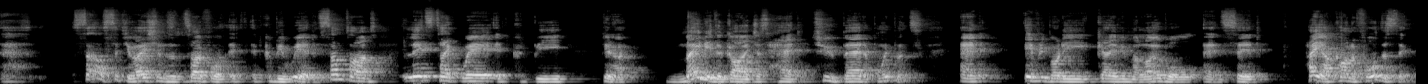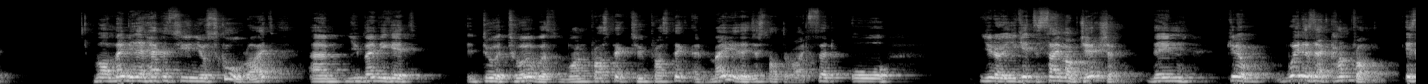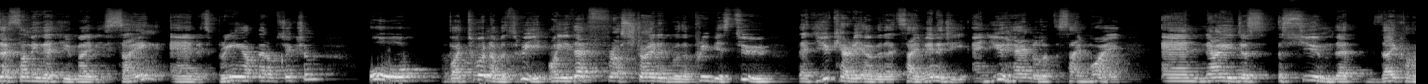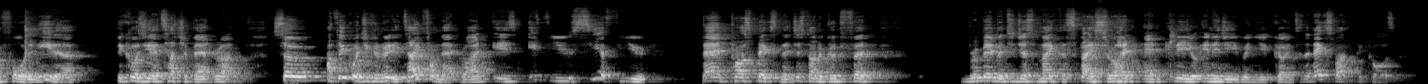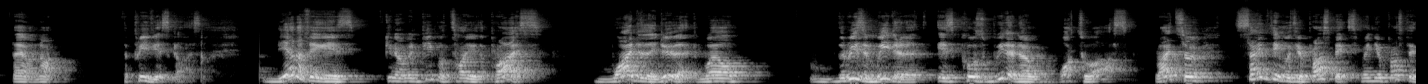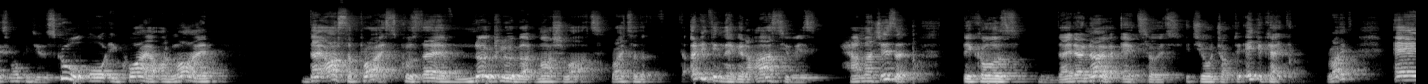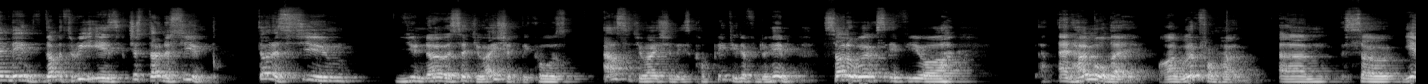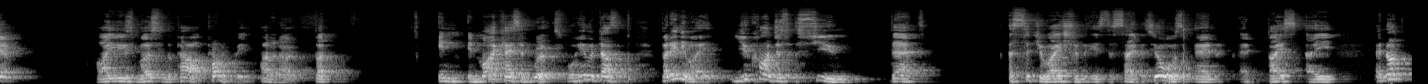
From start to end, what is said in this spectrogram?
sales situations and so forth, it, it could be weird. And sometimes, let's take where it could be, you know, maybe the guy just had two bad appointments and everybody gave him a lowball and said, hey, I can't afford this thing. Well, maybe that happens to you in your school, right? Um, you maybe get do a tour with one prospect, two prospect, and maybe they're just not the right fit, or you know, you get the same objection. Then you know, where does that come from? Is that something that you may be saying and it's bringing up that objection? Or by tour number three, are you that frustrated with the previous two that you carry over that same energy and you handle it the same way? And now you just assume that they can't afford it either because you had such a bad run. So I think what you can really take from that, right, is if you see a few bad prospects and they're just not a good fit, remember to just make the space, right, and clear your energy when you go into the next one because they are not the previous guys. The other thing is, you know, when people tell you the price, why do they do that? Well, the reason we did it is because we don't know what to ask, right? So, same thing with your prospects. When your prospects walk into the school or inquire online, they ask the price because they have no clue about martial arts, right? So, the, the only thing they're going to ask you is, how much is it? Because they don't know. And so, it's, it's your job to educate them, right? And then number three is just don't assume. Don't assume you know a situation because our situation is completely different to him. Solar works if you are at home all day. I work from home. Um, so yeah, I use most of the power, probably. I don't know. But in, in my case, it works. For him, it doesn't. But anyway, you can't just assume that a situation is the same as yours and, and base a, and not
